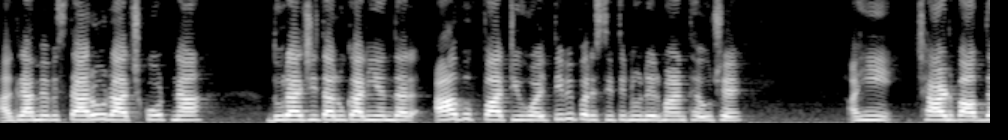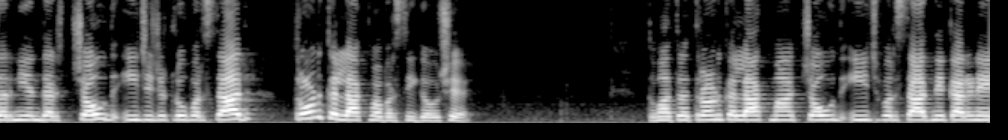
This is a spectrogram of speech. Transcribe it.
આ ગ્રામ્ય વિસ્તારો રાજકોટના ધોરાજી તાલુકાની અંદર આબ ફાટ્યું હોય તેવી પરિસ્થિતિનું નિર્માણ થયું છે. અહીં છાડ વાવદરની અંદર ચૌદ ઇંચ જેટલો વરસાદ ત્રણ કલાકમાં વરસી ગયો છે. તો માત્ર ત્રણ કલાકમાં ચૌદ ઇંચ વરસાદને કારણે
